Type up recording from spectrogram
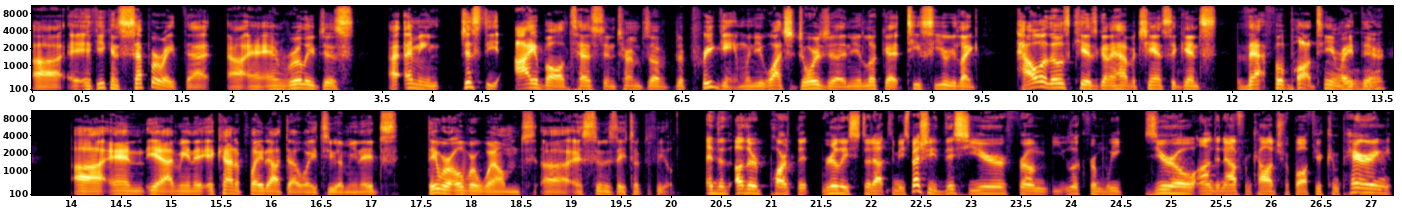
uh, if you can separate that uh, and, really just, I, I, mean, just the eyeball test in terms of the pregame when you watch Georgia and you look at TCU, you're like, how are those kids going to have a chance against that football team right mm-hmm. there? Uh, and yeah, I mean, it, it kind of played out that way too. I mean, it's they were overwhelmed uh, as soon as they took the field. And the other part that really stood out to me, especially this year, from you look from week zero on to now from college football, if you're comparing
